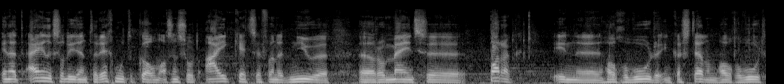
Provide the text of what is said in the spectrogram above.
En uiteindelijk zal hij dan terecht moeten komen als een soort eye-catcher van het nieuwe uh, Romeinse park in uh, Hoge Woerde, in Castellum, Hoge Woerd.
